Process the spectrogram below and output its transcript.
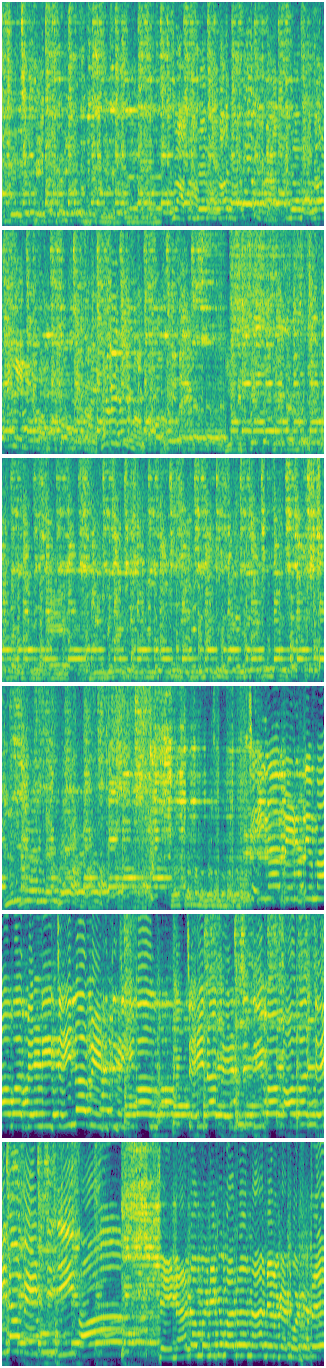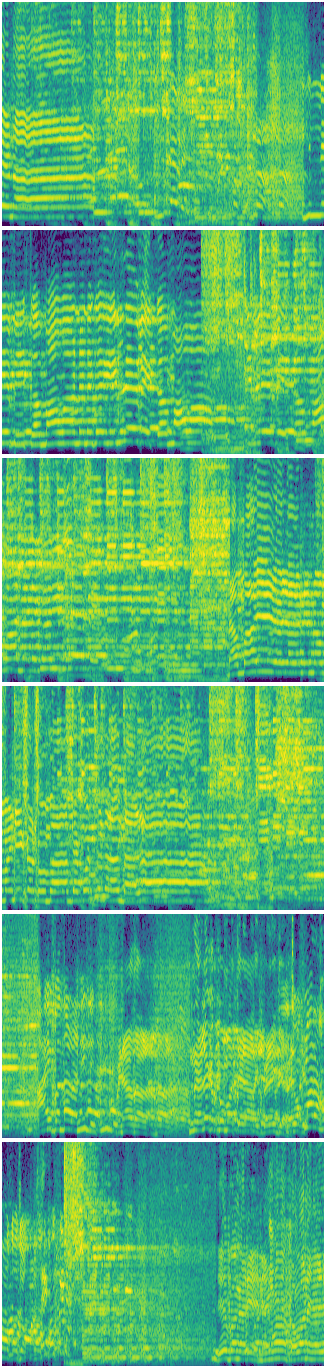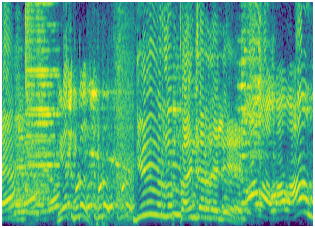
ಬಿಟ್ಟು ಬೇಡ ಹುಡುಗಿ ಏ ಬಂಗಾರಿ ನಿಮ್ಮ ಕವನ ಹೇಳ ಬಿಡು ಗಿಳಿ ಇರುದು ಪಂಜರದಲ್ಲಿ.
